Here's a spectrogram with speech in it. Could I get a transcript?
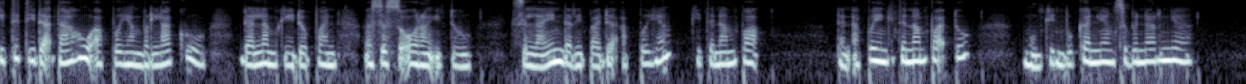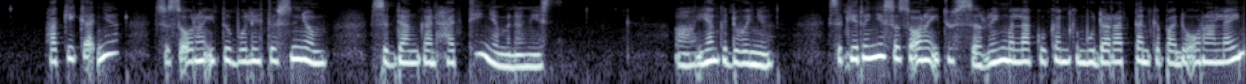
kita tidak tahu apa yang berlaku dalam kehidupan uh, seseorang itu selain daripada apa yang kita nampak. Dan apa yang kita nampak tu mungkin bukan yang sebenarnya. Hakikatnya seseorang itu boleh tersenyum sedangkan hatinya menangis. Ah yang keduanya sekiranya seseorang itu sering melakukan kemudaratan kepada orang lain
